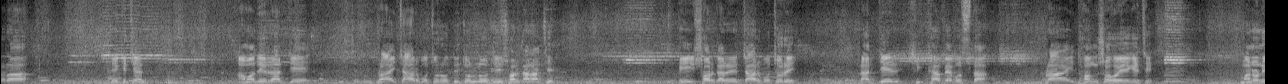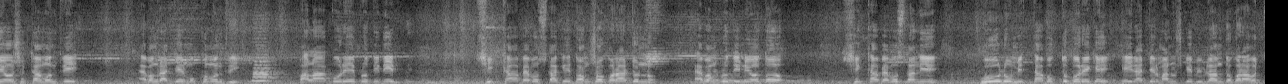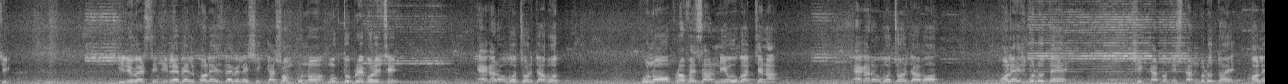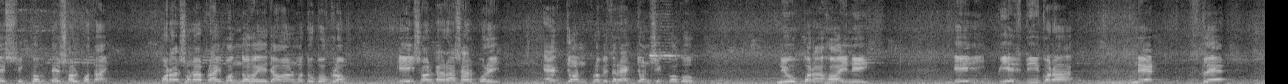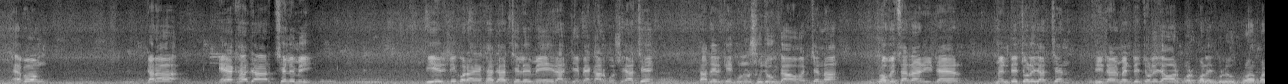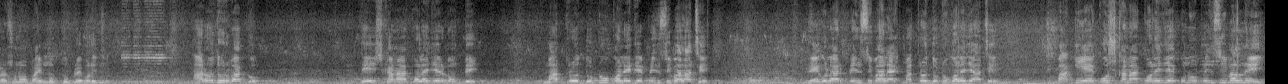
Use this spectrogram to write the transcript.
আপনারা দেখেছেন, আমাদের রাজ্যে প্রায় চার বছর হতে চলল যে সরকার আছে। এই সরকারের চার বছরে রাজ্যের শিক্ষা ব্যবস্থা প্রায় ধ্বংস হয়ে গেছে। মাননীয় শিক্ষামন্ত্রী এবং রাজ্যের মুখ্যমন্ত্রী পালা করে প্রতিদিন শিক্ষা ব্যবস্থাকে ধ্বংস করার জন্য এবং প্রতিনিয়ত শিক্ষা ব্যবস্থা নিয়ে ভুল ও মিথ্যা বক্তব্য রেখে এই রাজ্যের মানুষকে বিভ্রান্ত করা হচ্ছে। ইউনিভার্সিটি লেভেল, কলেজ লেভেলে শিক্ষা সম্পূর্ণ মুখ পড়েছে। এগারো বছর যাবৎ কোনো প্রফেসর নিয়োগ হচ্ছে না। এগারো বছর যাবৎ কলেজগুলোতে, শিক্ষা প্রতিষ্ঠানগুলোতে কলেজ শিক্ষকদের স্বল্পতায় পড়াশোনা প্রায় বন্ধ হয়ে যাওয়ার মতো উপক্রম। এই সরকার আসার পরে একজন প্রফেসর, একজন শিক্ষকও নিয়োগ করা হয়নি। এই পিএইচডি করা নেট, স্লেট এবং যারা এক হাজার ছেলে মেয়ে পিএইচডি করা এক হাজার ছেলে মেয়ে রাজ্যে বেকার বসে আছে, তাদেরকে কোনো সুযোগ দেওয়া হচ্ছে না। প্রফেসররা রিটায়ারমেন্টে চলে যাচ্ছেন। রিটায়ারমেন্টে চলে যাওয়ার পর কলেজগুলো পড়াশুনো প্রায় মুখ থুবড়ে পড়েছে। আরও দুর্ভাগ্য, তেইশখানা কলেজের মধ্যে মাত্র দুটো কলেজে প্রিন্সিপাল আছে। রেগুলার প্রিন্সিপাল একমাত্র দুটো কলেজে আছে। বাকি একুশখানা কলেজে কোনো প্রিন্সিপাল নেই।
